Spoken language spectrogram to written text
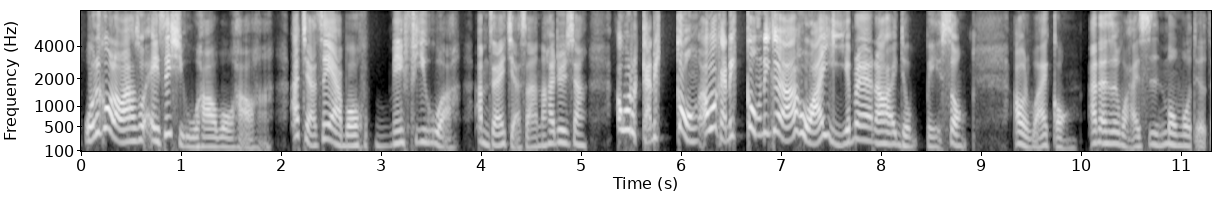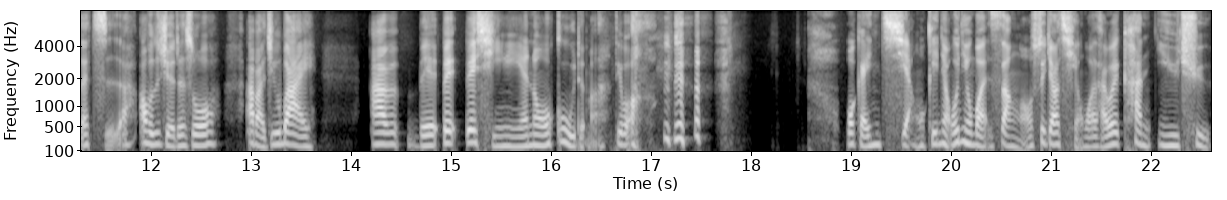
我就跟我老爸说，诶，这是五毫不好哈？啊，假这也不没 feel 啊，啊，不知道假啥，然后他就这样啊，我跟你讲啊，我跟你讲，你个啊怀疑，要不然然后就北送啊，我不爱讲啊，但是我还是默默的在吃啊，啊，我就觉得说啊，把酒卖啊，别别别起你 no good 嘛，对不？我跟你讲，我跟你讲，我今天晚上哦睡觉前我还会看 YouTube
